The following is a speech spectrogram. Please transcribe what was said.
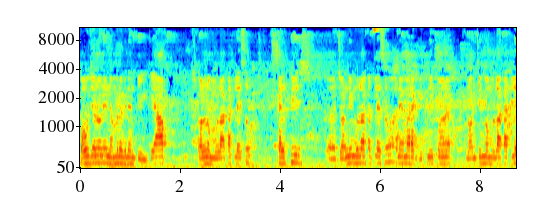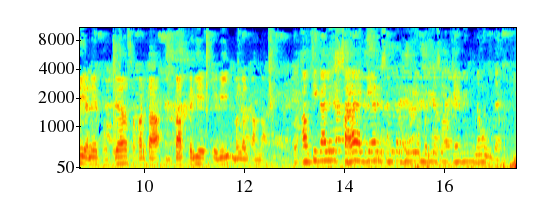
બહુજનોને નમ્ર વિનંતી કે આપ સ્ટોલનો મુલાકાત લેશો, સેલ્ફી ઝોનની મુલાકાત લેશો અને અમારા ગીતની પણ લોન્ચિંગમાં મુલાકાત લઈ અને ભવ્ય સફળતા પ્રાપ્ત કરીએ એવી મંગલ કામના. તો આવતીકાલે સાડા અગિયારે સંકલ્પ મળી હશે જય ભીમ, નમો બુદ્ધાય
